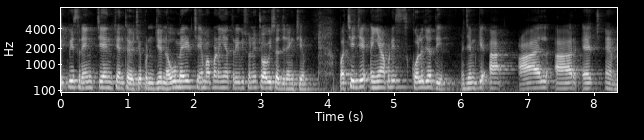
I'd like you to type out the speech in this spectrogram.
એકવીસ રેન્ક ચેન્જ ચેન્જ થયો છે. પણ જે નવું મેરિટ છે, એમાં પણ અહીંયા ત્રેવીસો ને ચોવીસ જ રેન્ક છે. પછી જે અહીંયા આપણી કોલેજ હતી, જેમ કે આ આર આર એચ એમ,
